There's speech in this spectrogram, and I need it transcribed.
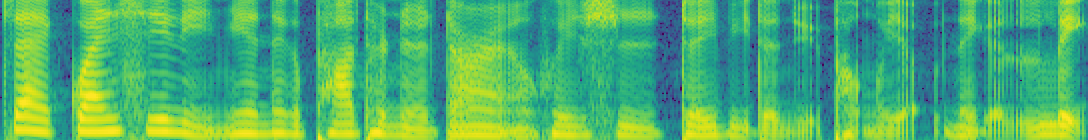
在关系里面，那个 partner 当然会是 David 的女朋友，那个 Lynn，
